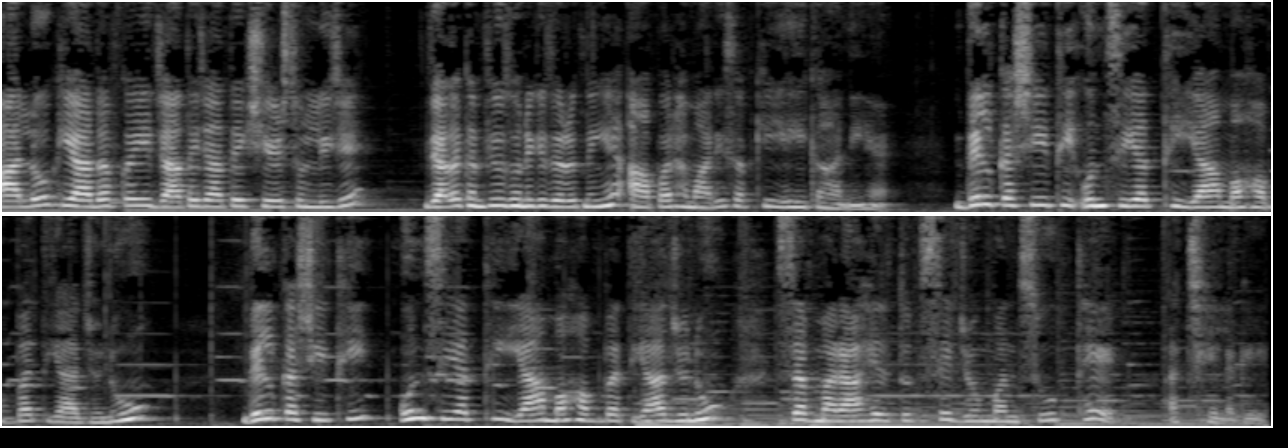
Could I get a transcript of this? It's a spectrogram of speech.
आलोक यादव का ये जाते जाते एक शेर सुन लीजिए। ज़्यादा कंफ्यूज होने की ज़रूरत नहीं है, आप और हमारी सबकी यही कहानी है। दिलकशी थी उनसियत थी या मोहब्बत या जुनू? दिलकशी थी उनसियत थी या मोहब्बत या जुनू? सब मराहिल तुझसे जो मनसूब थे, अच्छे लगे।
